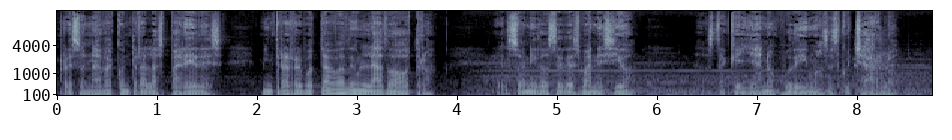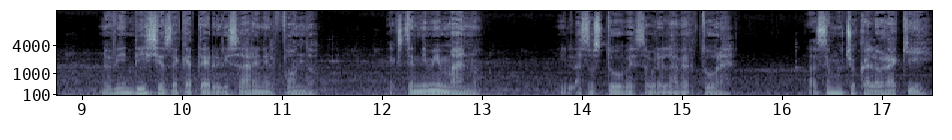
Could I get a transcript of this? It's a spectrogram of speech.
Resonaba contra las paredes mientras rebotaba de un lado a otro. El sonido se desvaneció hasta que ya no pudimos escucharlo. No había indicios de que aterrizara en el fondo. Extendí mi mano y la sostuve sobre la abertura. Hace mucho calor aquí,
